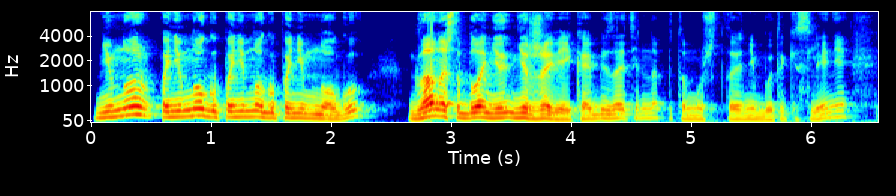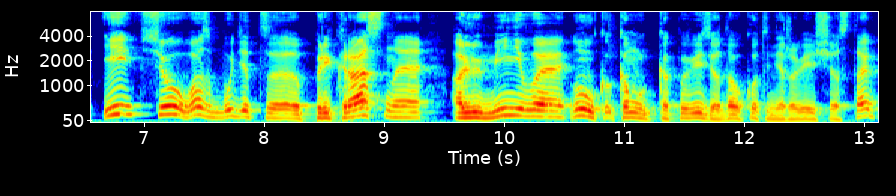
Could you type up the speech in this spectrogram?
немного, понемногу, понемногу, понемногу Главное, чтобы была нержавейка обязательно, потому что не будет окисления. И все, у вас будет э, прекрасное алюминиевое, ну, кому как повезет, да, у кого-то нержавеющая сталь,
